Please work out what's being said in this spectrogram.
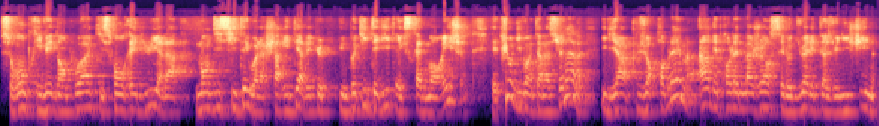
seront privés d'emploi, qui seront réduits à la mendicité ou à la charité avec une petite élite extrêmement riche. Et puis au niveau international, il y a plusieurs problèmes. Un des problèmes majeurs, c'est le duel États-Unis-Chine.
